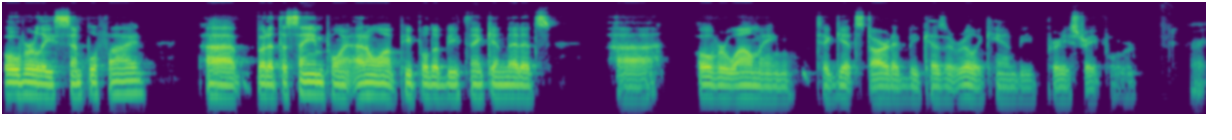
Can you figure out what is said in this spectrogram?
overly simplified, uh, but at the same point I don't want people to be thinking that it's uh, overwhelming to get started because it really can be pretty straightforward. All right.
